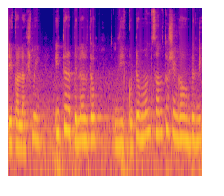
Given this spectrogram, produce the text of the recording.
ఇక లక్ష్మి ఇద్దరు పిల్లలతో ఈ కుటుంబం సంతోషంగా ఉంటుంది.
